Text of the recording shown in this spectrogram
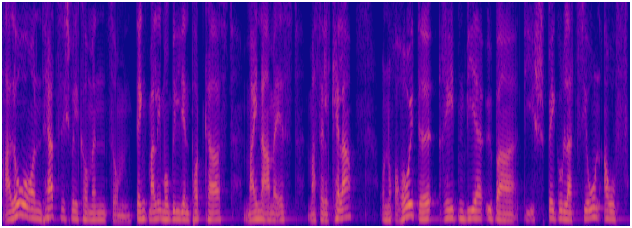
Hallo und herzlich willkommen zum Denkmalimmobilien Podcast. Mein Name ist Marcel Keller und heute reden wir über die Spekulation auf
